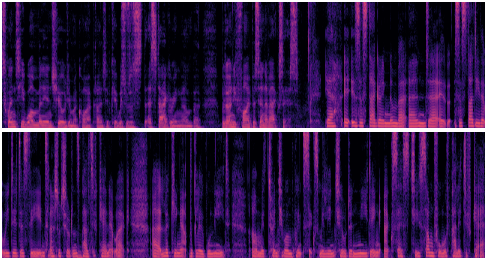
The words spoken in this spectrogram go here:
21 million children require palliative care, which was a, st- a staggering number, but only 5% have access. Yeah, it is a staggering number, and uh, it's a study that we did as the International Children's mm. Palliative Care Network, uh, looking at the global need, um, with 21.6 million children needing access to some form of palliative care,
